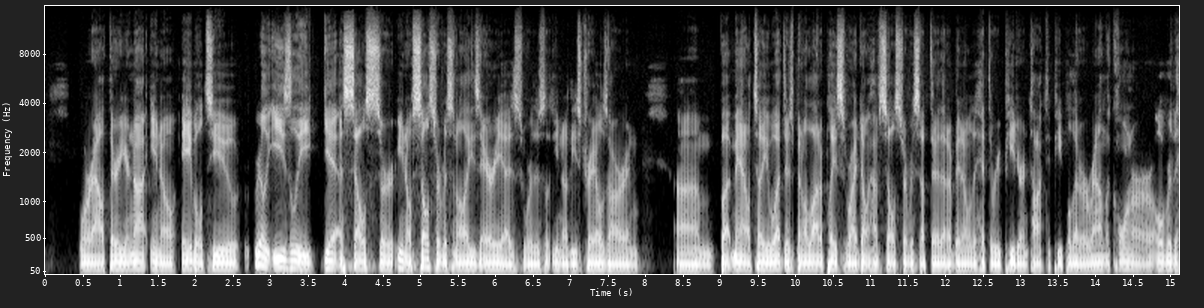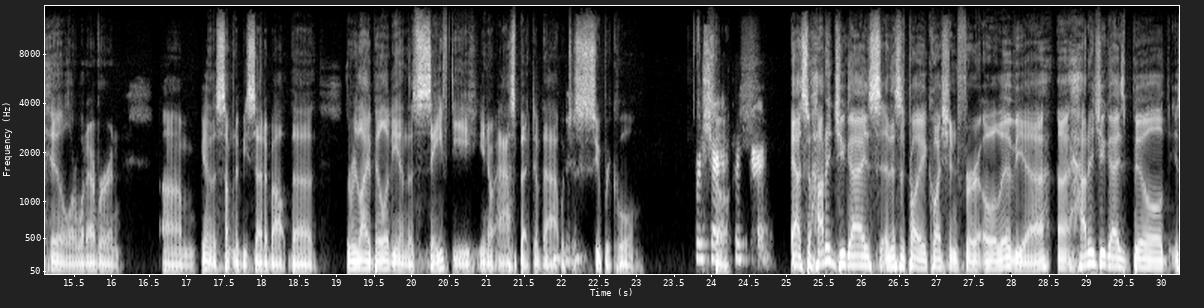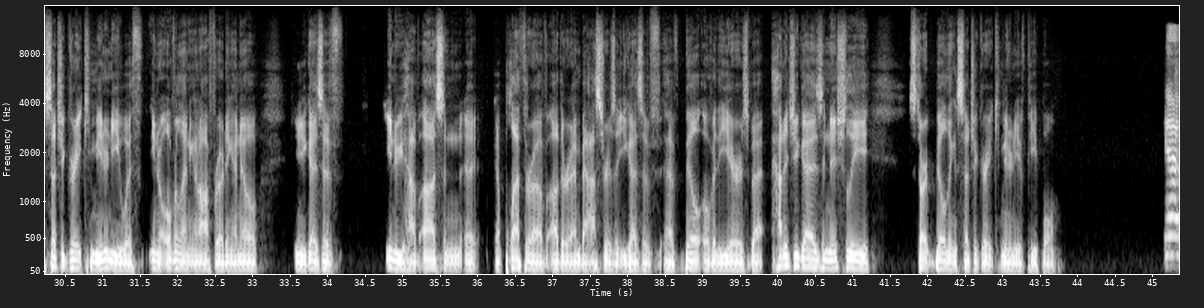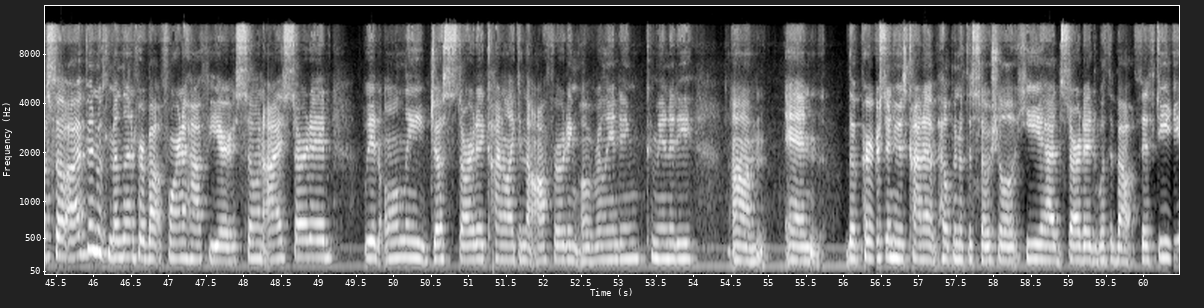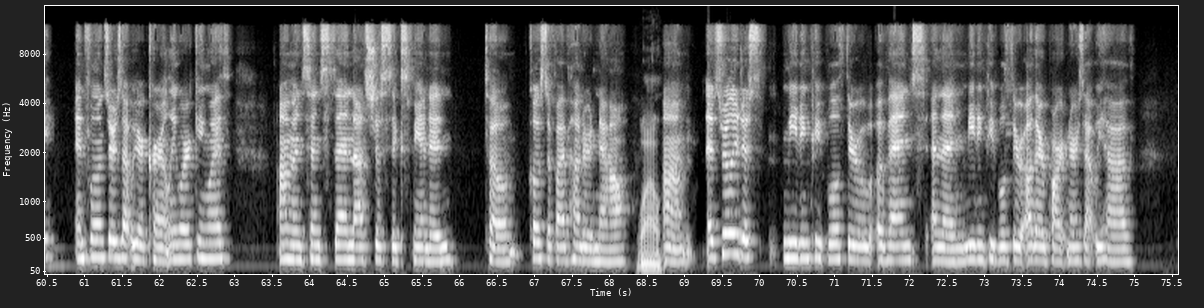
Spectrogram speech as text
were out there, you're not, you know, able to really easily get a cell ser- you know, cell service in all these areas where there's, you know, these trails are. And, um, but man, I'll tell you what, there's been a lot of places where I don't have cell service up there that I've been able to hit the repeater and talk to people that are around the corner or over the hill or whatever. And, um, you know, there's something to be said about the, the reliability and the safety, you know, aspect of that, mm-hmm. which is super cool. For sure. So, for sure. Yeah. So, how did you guys? Uh, this is probably a question for Olivia. Uh, how did you guys build such a great community with you know overlanding and off roading? I know you guys have, you know, you have us and a, a, plethora of other ambassadors that you guys have have built over the years. But how did you guys initially start building such a great community of people? Yeah. So I've been with Midland for about four and a half years. So when I started, we had only just started, kind of like in the off roading overlanding community. Um, and the person who's kind of helping with the social, he had started with about 50 influencers that we are currently working with. Um, and since then, that's just expanded to close to 500 now. Wow. Um, it's really just meeting people through events and then meeting people through other partners that we have.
